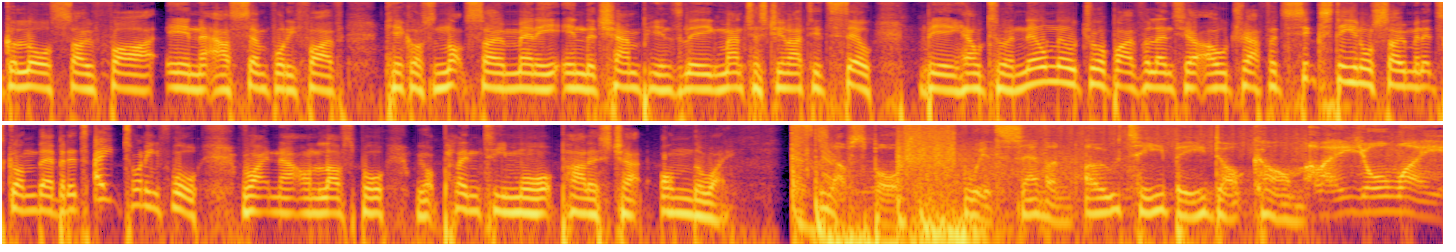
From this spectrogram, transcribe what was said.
galore so far in our 745 kickoffs. Not so many in the Champions League. Manchester United still being held to a nil-nil draw by Valencia Old Trafford. 16 or so minutes gone there, but it's 8.24 right now on Love Sport. We've got plenty more Palace chat on the way. Love Sport with 7otb.com. Play your way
